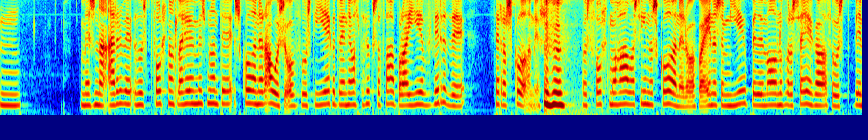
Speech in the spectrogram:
mm, með svona erfið, þú veist, fólk náttúrulega hefur mismunandi skoðanir á þessu og þú veist, ég einhvern veginn hef alltaf hugsað það bara að ég virði þeirra skoðanir mm þú veist, fólk má hafa sína skoðanir og eitthvað, eina sem ég byrði um áður nú fyrir að segja eitthvað, veist, við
